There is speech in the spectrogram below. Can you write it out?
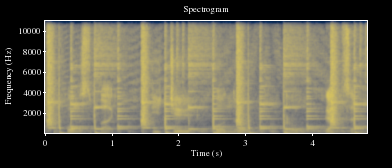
performance by DJ Conro Rogaza.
